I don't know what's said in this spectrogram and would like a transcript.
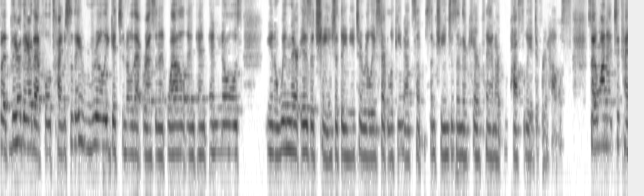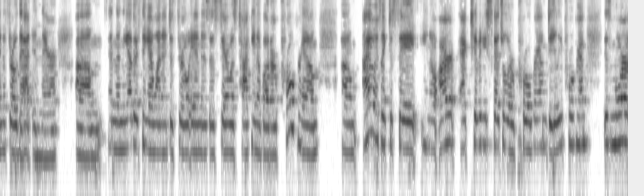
but they're there that whole time. So they really get to know that resident well and and, and knows you know when there is a change that they need to really start looking at some some changes in their care plan or possibly a different house. So i wanted to kind of throw that in there. Um, and then the other thing i wanted to throw in is as sarah was talking about our program um, i always like to say you know our activity schedule or program daily program is more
